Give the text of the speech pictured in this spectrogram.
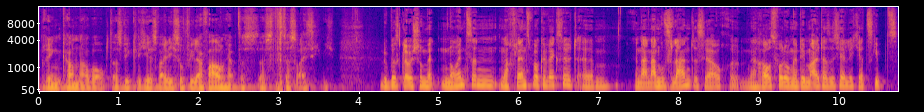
bringen kann. Aber ob das wirklich ist, weil ich so viel Erfahrung habe, das, das, das weiß ich nicht. Du bist, glaube ich, schon mit 19 nach Flensburg gewechselt, ähm, in ein anderes Land, ist ja auch eine Herausforderung in dem Alter sicherlich. Jetzt gibt's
